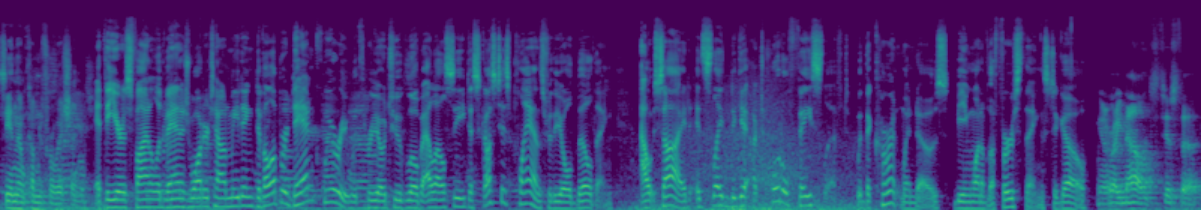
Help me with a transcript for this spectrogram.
seeing them come to fruition. At the year's final Advantage Watertown meeting, developer Dan Query with 302 Globe LLC discussed his plans for the old building. Outside, it's slated to get a total facelift, with the current windows being one of the first things to go. You know, right now it's just a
